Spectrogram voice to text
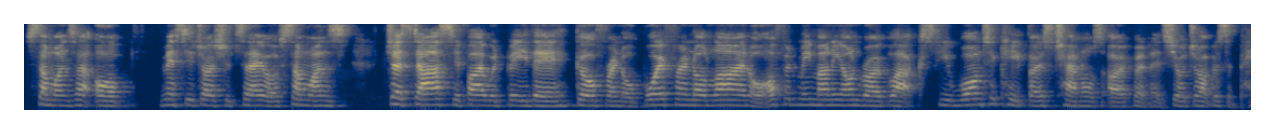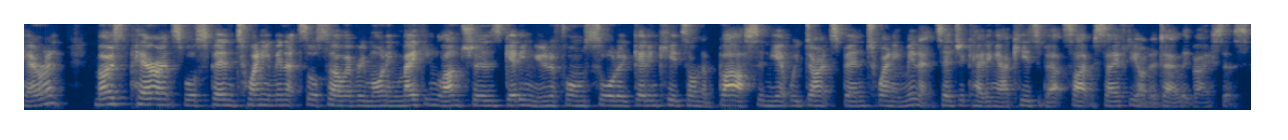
someone's, uh, or message, I should say, or someone's just asked if I would be their girlfriend or boyfriend online or offered me money on Roblox. You want to keep those channels open. It's your job as a parent. Most parents will spend 20 minutes or so every morning making lunches, getting uniforms sorted, getting kids on the bus, and yet we don't spend 20 minutes educating our kids about cyber safety on a daily basis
